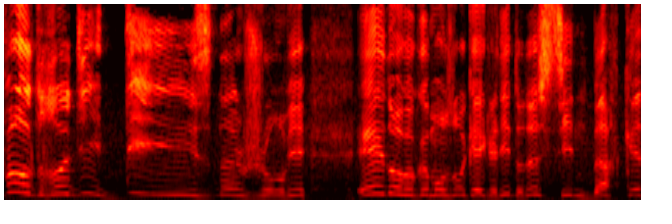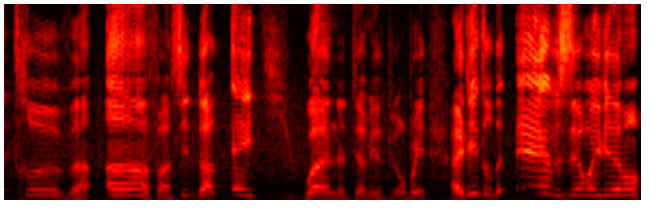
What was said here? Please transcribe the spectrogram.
vendredi 19 janvier. Et donc on commence donc avec le titre de Sinbar 81, enfin Sinbar 81, terminé plus employé, à titre de F0 évidemment,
